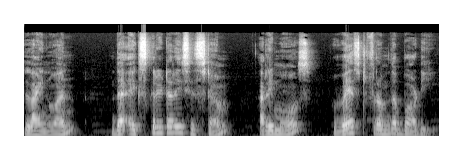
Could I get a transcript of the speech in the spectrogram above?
Line 1 The excretory system removes waste from the body.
